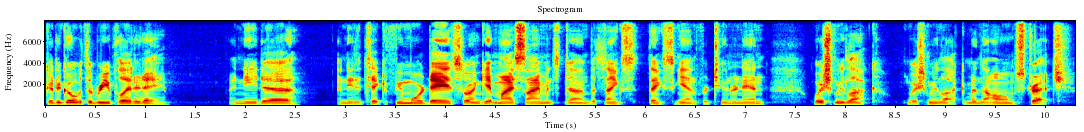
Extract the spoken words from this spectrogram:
Gonna go with the replay today. I need uh I need to take a few more days so I can get my assignments done. But thanks thanks again for tuning in. Wish me luck. Wish me luck. I'm in the home stretch.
